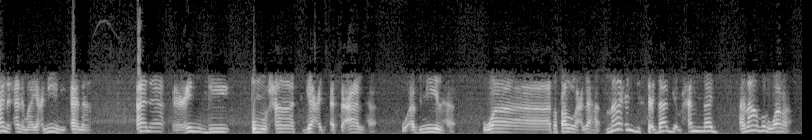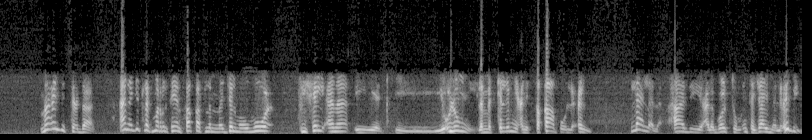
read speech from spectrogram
أنا أنا ما يعنيني أنا. أنا عندي طموحات قاعد أسعى لها وأبني لها وأتطلع لها. ما عندي استعداد يا محمد أناظر ورا ما عندي استعداد. أنا قلت لك مرتين فقط لما جاء الموضوع في شيء أنا يؤلمني لما تكلمني عن الثقافة والعلم. لا لا لا. هذه على قولتهم أنت جاي ملعبي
